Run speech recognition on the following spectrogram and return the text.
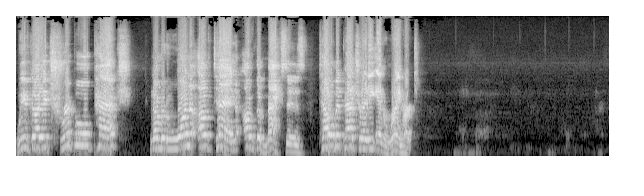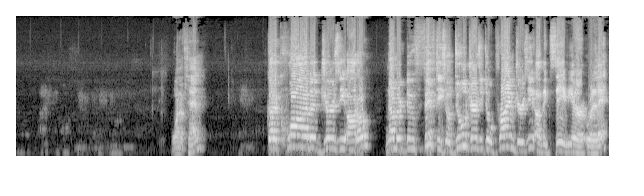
We've got a triple patch, numbered 1 of 10 of the Maxes, Talbot, Pacioretty, and Reinhart. One of 10. Got a quad jersey auto, numbered to 50, so dual jersey, dual prime jersey of Xavier Ouellet.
